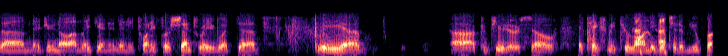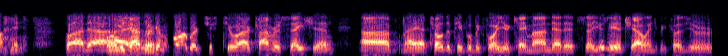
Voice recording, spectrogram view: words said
um, as you know, I'm getting into the 21st century with uh, the uh, uh, computers, so it takes me too long to get to the mute button. But uh, Well, we I am there. looking forward to, to our conversation. Uh, I had told the people before you came on that it's uh, usually a challenge because you're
